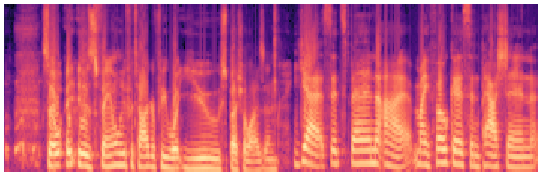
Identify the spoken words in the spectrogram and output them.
so, is family photography what you specialize in? Yes, it's been uh, my focus and passion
